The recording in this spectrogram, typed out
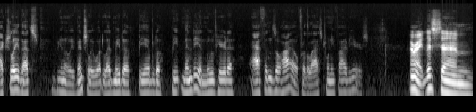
actually, that's you know eventually what led me to be able to meet Mindy and move here to Athens, Ohio, for the last 25 years. All right, let's um,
